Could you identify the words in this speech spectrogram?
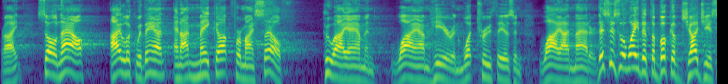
right? So now I look within and I make up for myself who I am and why I'm here and what truth is and why I matter. This is the way that the book of Judges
